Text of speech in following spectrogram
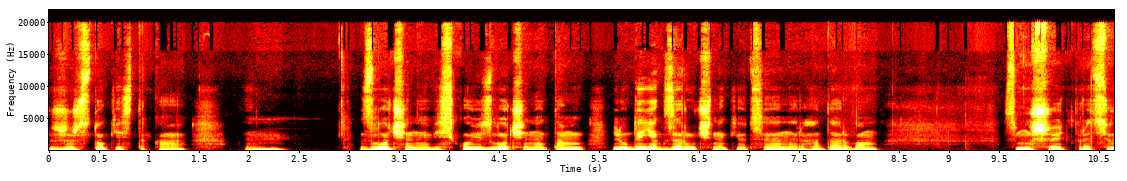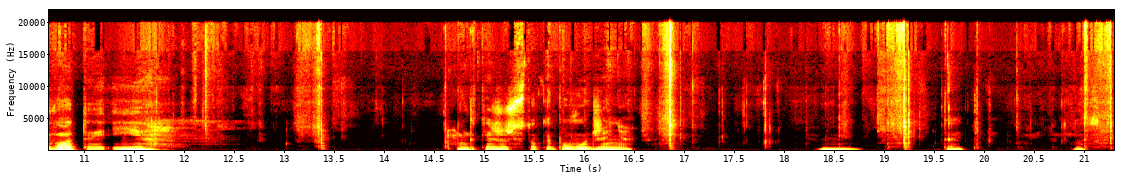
жорстокість така. Злочини, військові злочини. Там люди як заручники. Оце Енергодар вам змушують працювати і таке жорстоке поводження. Дайте, будь ласка.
